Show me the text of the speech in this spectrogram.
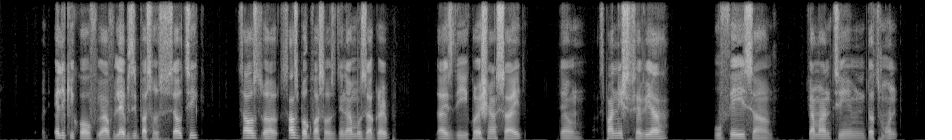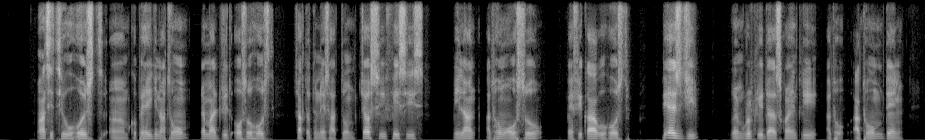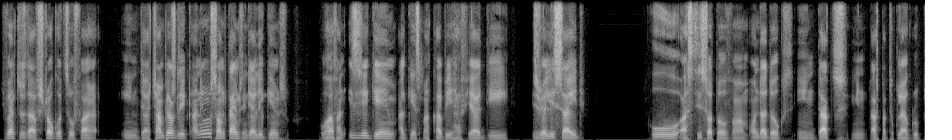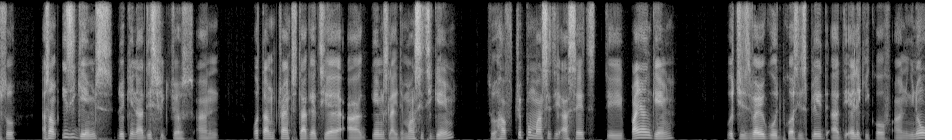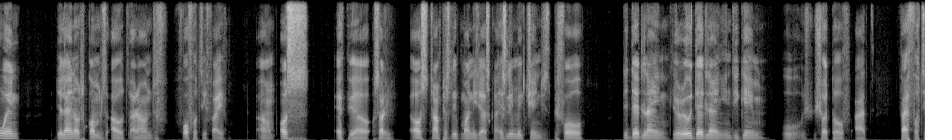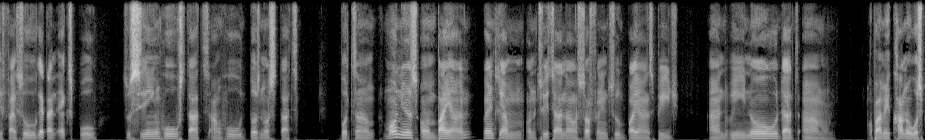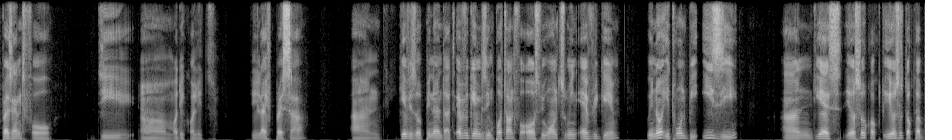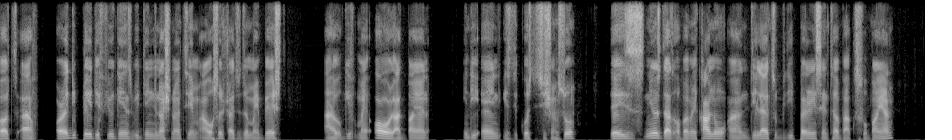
early kickoff, we have Leipzig versus Celtic. Salz, uh, Salzburg versus Dinamo Zagreb. That is the Croatian side. Then Spanish Sevilla will face um, German team Dortmund. Man City will host um, Copenhagen at home. Real Madrid also host Shakhtar Donetsk at home. Chelsea faces Milan at home also. Benfica will host PSG, um, group leaders currently at, ho- at home. Then Juventus that have struggled so far in their Champions League and even sometimes in their league games will have an easier game against Maccabi Haifa, the Israeli side, who are still sort of um, underdogs in that in that particular group. So are some easy games looking at these fixtures and what I'm trying to target here are games like the Man City game to have triple Man City assets, the Bayern game, which is very good because it's played at the early kickoff, and you know when the lineup comes out around 4:45, um, us FPL, sorry, us Champions League managers can easily make changes before the deadline, the real deadline in the game will shut off at 5:45. So we'll get an expo to seeing who starts and who does not start. But um, more news on Bayern. Currently, I'm on Twitter now, suffering to Bayern's page, and we know that um, Upamecano was present for the um, what do you call it, the live presser, and gave his opinion that every game is important for us. We want to win every game. We know it won't be easy, and yes, he also talked, he also talked about I've already played a few games within the national team. I also try to do my best. I will give my all at Bayern. In the end, is the coach decision. So there is news that Upamecano and de Ligt to be the pairing centre backs for Bayern,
